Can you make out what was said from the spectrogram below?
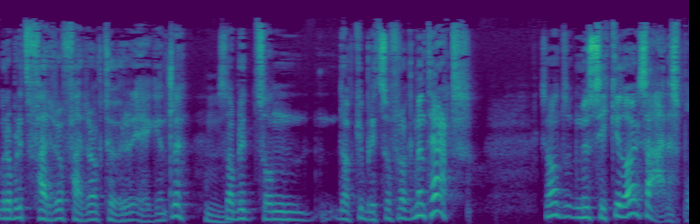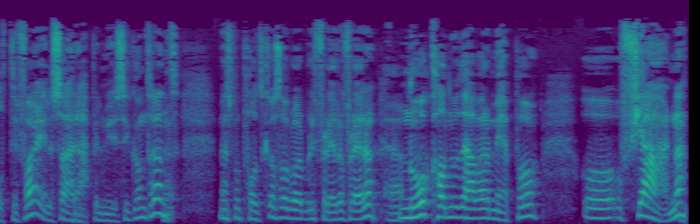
hvor det har blitt færre og færre aktører egentlig. Mm. Så det har, sånn, det har ikke blitt så fragmentert. Musikk i dag, så er det Spotify eller så er det Apple Music omtrent. Ja. Mens på podkast har det blitt flere og flere. Ja. Nå kan jo det her være med på å, å fjerne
